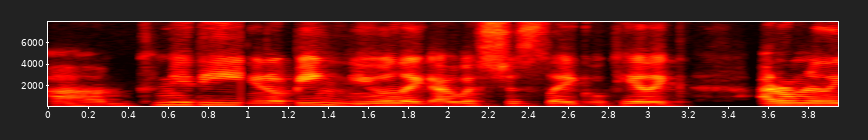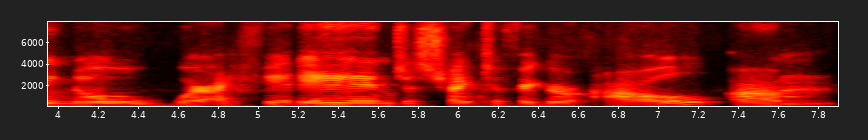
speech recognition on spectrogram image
um, committee. You know, being new, like I was just like, okay, like I don't really know where I fit in, just trying to figure out um,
